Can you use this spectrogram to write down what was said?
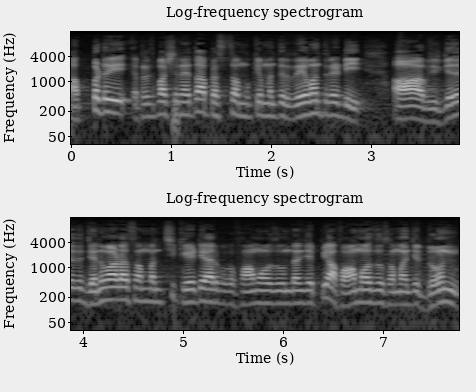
అప్పటి ప్రతిపక్ష నేత ప్రస్తుతం ముఖ్యమంత్రి రేవంత్ రెడ్డి ఏదైతే జనవాడ సంబంధించి కేటీఆర్కి ఒక ఫామ్ హౌస్ ఉందని చెప్పి ఆ ఫామ్ హౌస్ సంబంధించి డ్రోన్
